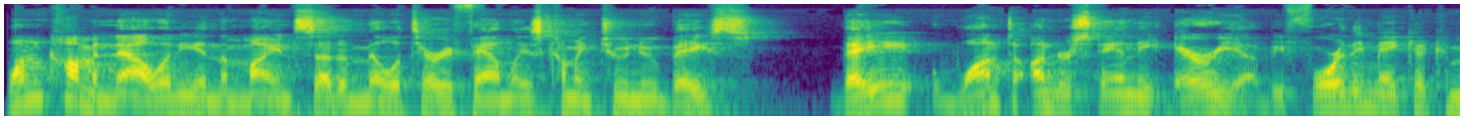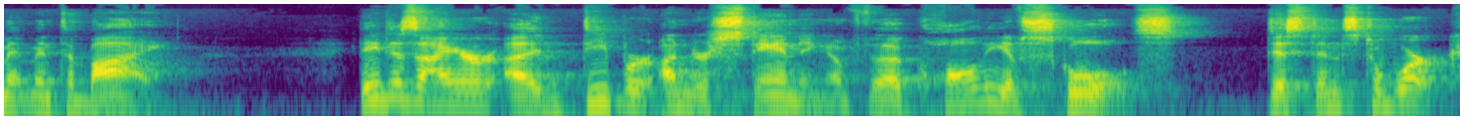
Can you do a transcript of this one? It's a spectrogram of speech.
One commonality in the mindset of military families coming to a new base, they want to understand the area before they make a commitment to buy. They desire a deeper understanding of the quality of schools, distance to work,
